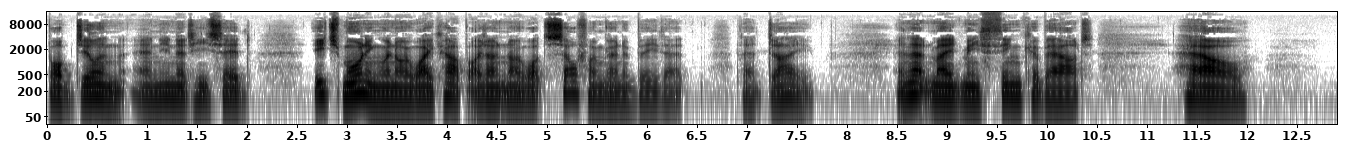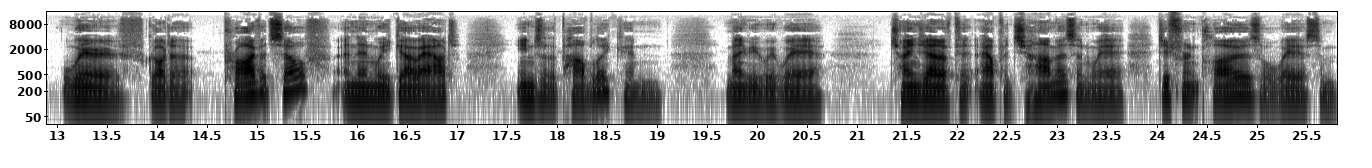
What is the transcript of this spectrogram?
Bob Dylan, and in it he said, "Each morning when I wake up, I don't know what self I'm going to be that that day," and that made me think about how we've got a private self and then we go out into the public and maybe we wear change out of our pajamas and wear different clothes or wear some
